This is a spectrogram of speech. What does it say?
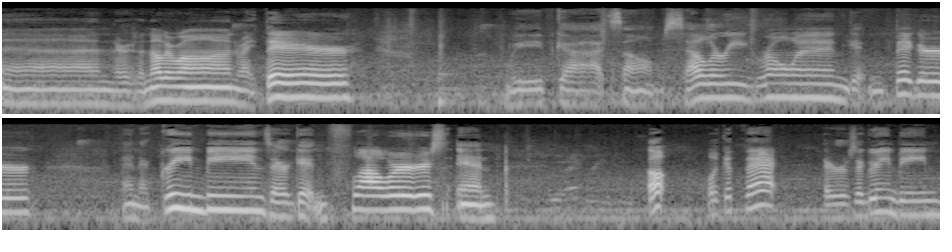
And there's another one right there. We've got some celery growing, getting bigger. And the green beans are getting flowers. And, oh, look at that. There's a green bean.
